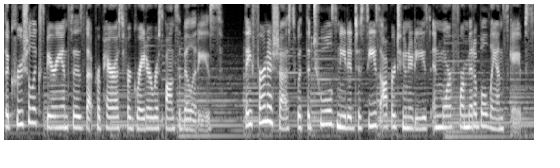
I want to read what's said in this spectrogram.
the crucial experiences that prepare us for greater responsibilities. They furnish us with the tools needed to seize opportunities in more formidable landscapes,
